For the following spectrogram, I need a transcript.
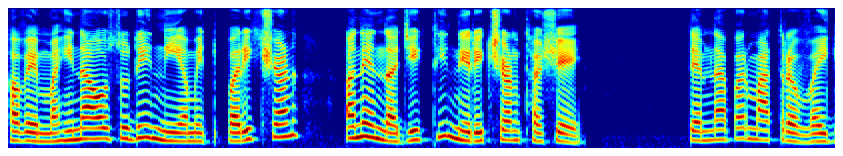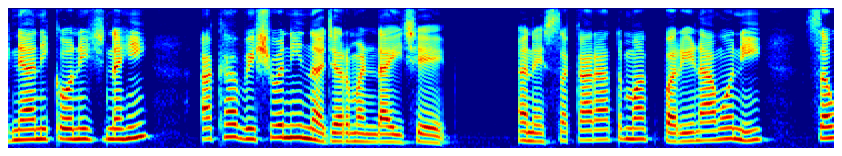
હવે મહિનાઓ સુધી નિયમિત પરીક્ષણ અને નજીકથી નિરીક્ષણ થશે. તેમના પર માત્ર વૈજ્ઞાનિકોની જ નહીં, આખા વિશ્વની નજર મંડાઈ છે અને સકારાત્મક પરિણામોની સૌ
